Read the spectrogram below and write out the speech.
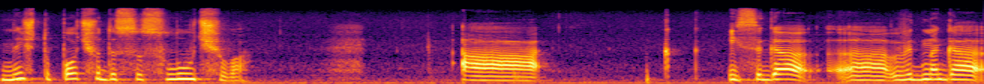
нещо почва да се случва. А, и сега а, веднага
